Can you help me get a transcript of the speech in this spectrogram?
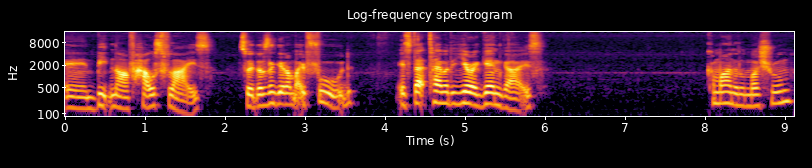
and beating off house flies so it doesn't get on my food. It's that time of the year again guys come on little mushroom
